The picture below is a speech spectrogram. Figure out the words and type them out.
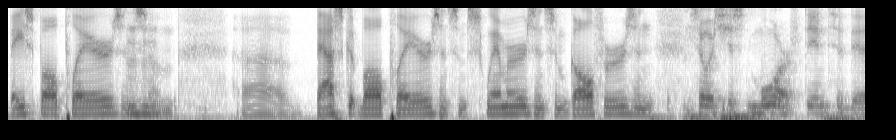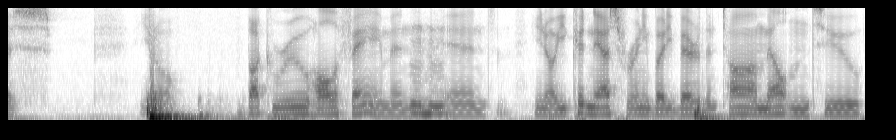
baseball players and Mhm. some uh, basketball players and some swimmers and some golfers, and so it's just morphed into this, you know, Buckaroo Hall of Fame, and Mhm. and you know you couldn't ask for anybody better than Tom Melton to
